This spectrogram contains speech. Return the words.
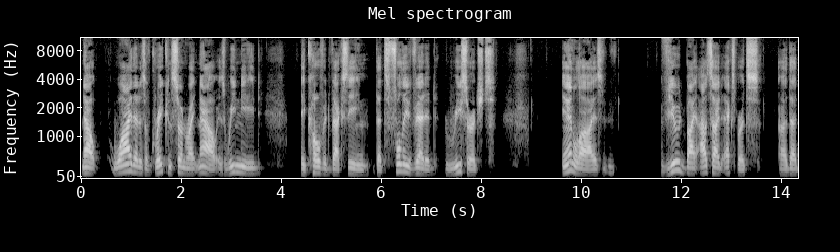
Now, why that is of great concern right now is we need a COVID vaccine that's fully vetted, researched, analyzed, viewed by outside experts uh, that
